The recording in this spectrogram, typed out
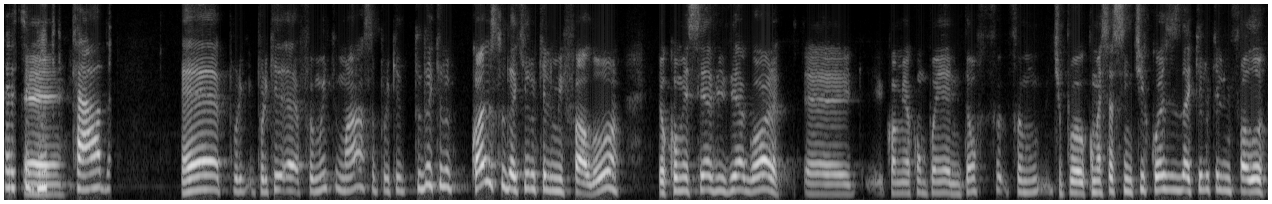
Ressignificada. É, é porque é, foi muito massa, porque tudo aquilo, quase tudo aquilo que ele me falou, eu comecei a viver agora é, com a minha companheira. Então, foi, foi, tipo, eu comecei a sentir coisas daquilo que ele me falou.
